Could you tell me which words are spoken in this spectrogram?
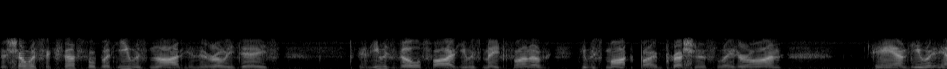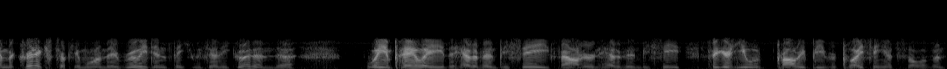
The show was successful, but he was not in the early days, and he was vilified. He was made fun of. He was mocked by impressionists later on, and he and the critics took him on. They really didn't think he was any good, and. Uh, William Paley, the head of NBC, founder and head of NBC, figured he would probably be replacing Ed Sullivan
